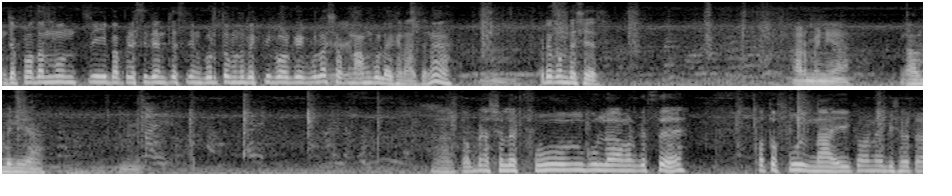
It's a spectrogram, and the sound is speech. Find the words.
যে প্রধানমন্ত্রী বা প্রেসিডেন্ট প্রেসিডেন্ট গুরুত্বপূর্ণ ব্যক্তিবর্গগুলো সব নামগুলো এখানে আছে না? এটা কোন দেশের? আর্মেনিয়া। আর্মেনিয়া। হ্যাঁ, তবে আসলে ফুলগুলো আমার কাছে কত ফুল নাই এই কারণে বিষয়টা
